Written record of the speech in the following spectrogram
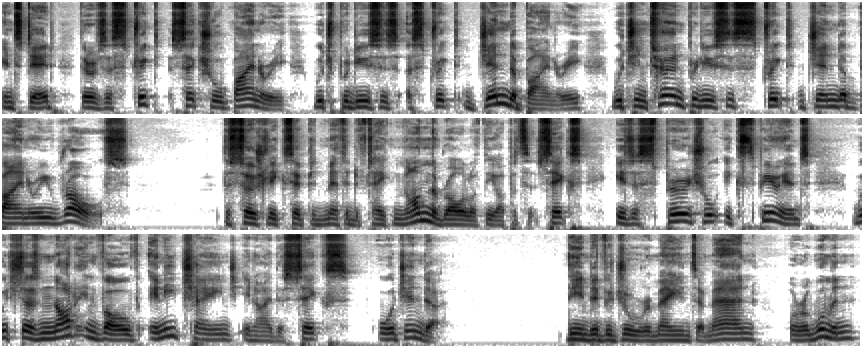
Instead, there is a strict sexual binary which produces a strict gender binary, which in turn produces strict gender binary roles. The socially accepted method of taking on the role of the opposite sex is a spiritual experience which does not involve any change in either sex or gender. The individual remains a man or a woman,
